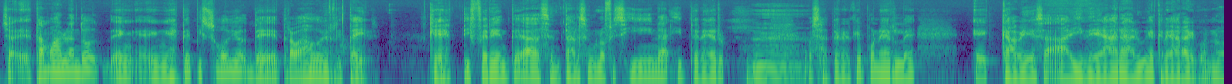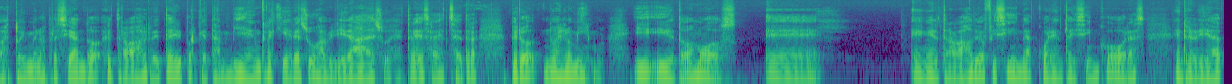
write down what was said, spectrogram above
O sea, estamos hablando en, este episodio de trabajo de retail, que es diferente a sentarse en una oficina y tener, mm. o sea, tener que ponerle eh, cabeza a idear algo y a crear algo. No estoy menospreciando el trabajo de retail porque también requiere sus habilidades, sus destrezas, etc. Pero no es lo mismo. Y, de todos modos, eh, en el trabajo de oficina, 45 horas, en realidad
